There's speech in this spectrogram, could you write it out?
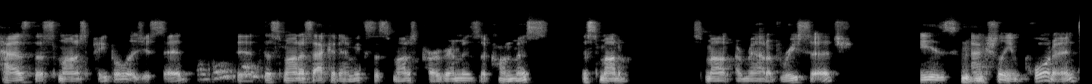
has the smartest people, as you said, the, the smartest academics, the smartest programmers, economists, the smart, smart amount of research is mm-hmm. actually important.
